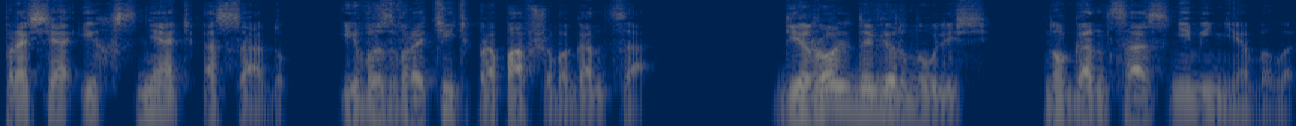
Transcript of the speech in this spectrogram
прося их снять осаду и возвратить пропавшего гонца. Герольды вернулись, но гонца с ними не было.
